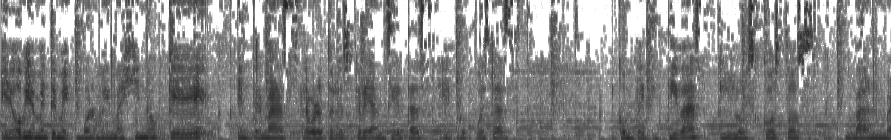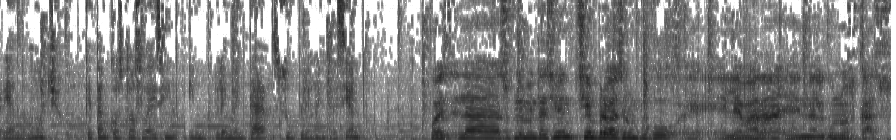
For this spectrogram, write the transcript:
eh, obviamente, me, bueno, me imagino que entre más laboratorios crean ciertas eh, propuestas competitivas, los costos van variando mucho. ¿Qué tan costoso es implementar suplementación? Pues la suplementación siempre va a ser un poco eh, elevada en algunos casos,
